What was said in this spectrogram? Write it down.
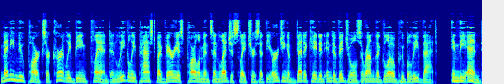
Many new parks are currently being planned and legally passed by various parliaments and legislatures at the urging of dedicated individuals around the globe who believe that in the end,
